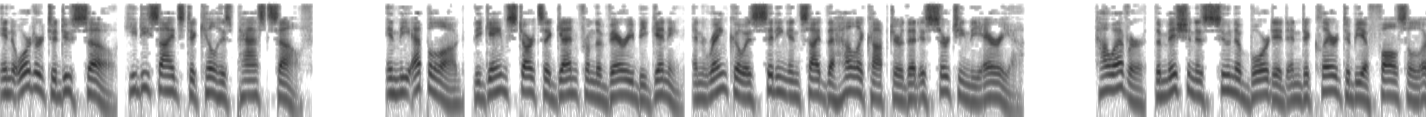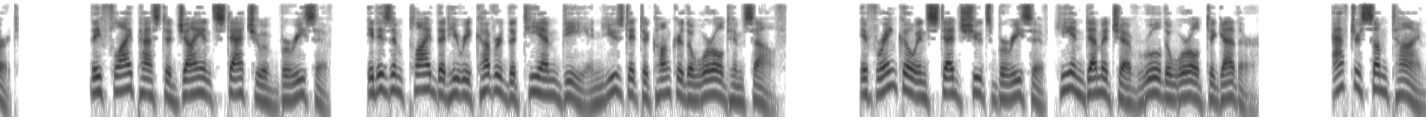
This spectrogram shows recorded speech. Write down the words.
In order to do so, he decides to kill his past self. In the epilogue, the game starts again from the very beginning, and Renko is sitting inside the helicopter that is searching the area. However, the mission is soon aborted and declared to be a false alert. They fly past a giant statue of Borisov. It is implied that he recovered the TMD and used it to conquer the world himself. If Renko instead shoots Borisov, he and Demichev rule the world together. After some time,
